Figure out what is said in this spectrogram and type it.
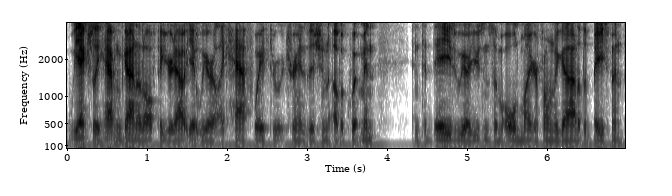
We actually haven't gotten it all figured out yet. We are like halfway through a transition of equipment. And today's we are using some old microphone we got out of the basement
